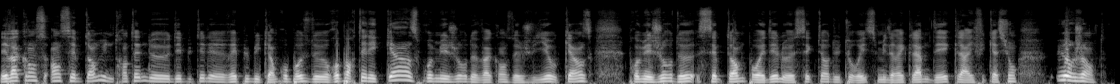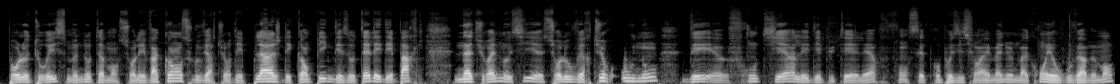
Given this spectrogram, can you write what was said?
Les vacances en septembre, une trentaine de députés républicains proposent de reporter les 15 premiers jours de vacances de juillet aux 15 premiers jours de septembre pour aider le secteur du tourisme. Ils réclament des clarifications urgentes pour le tourisme, notamment sur les vacances, l'ouverture des plages, des campings, des hôtels et des parcs naturels, mais aussi euh, sur l'ouverture ou non des euh, frontières. Les députés LR font cette proposition à Emmanuel Macron et au gouvernement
